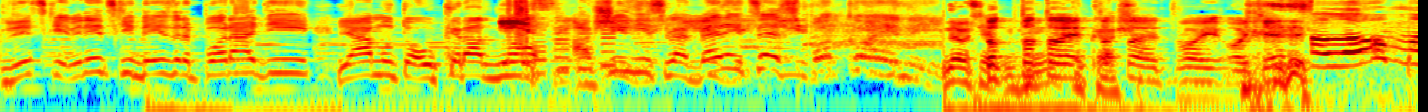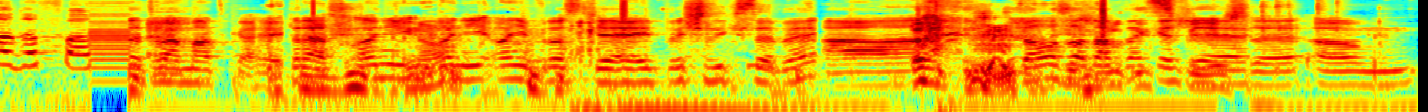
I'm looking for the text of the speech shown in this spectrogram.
Vždycky, vždycky Dazer poradí, já mu to ukradnu a všichni jsme velice spokojení. Dobře, To, toto, mhm, je, ukaž. toto je tvoj otec, Hello, motherfucker. to je tvoja matka, hej. Teraz oni, No. oni, oni proste, hej, prišli k sebe a dalo sa tam také, že, že um,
